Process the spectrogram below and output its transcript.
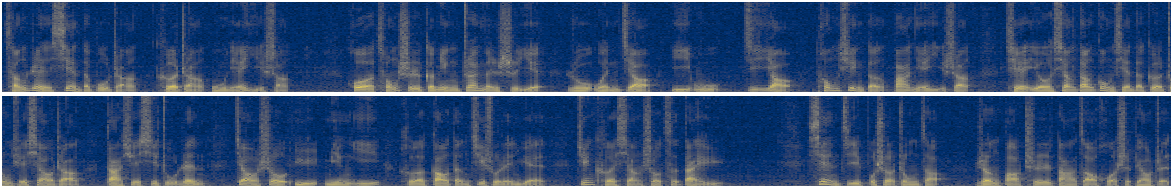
曾任县的部长、科长五年以上，或从事革命专门事业，如文教、医务、机要、通讯等八年以上，且有相当贡献的各中学校长、大学系主任、教授与名医和高等技术人员，均可享受此待遇。县级不设中灶，仍保持大灶伙食标准。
